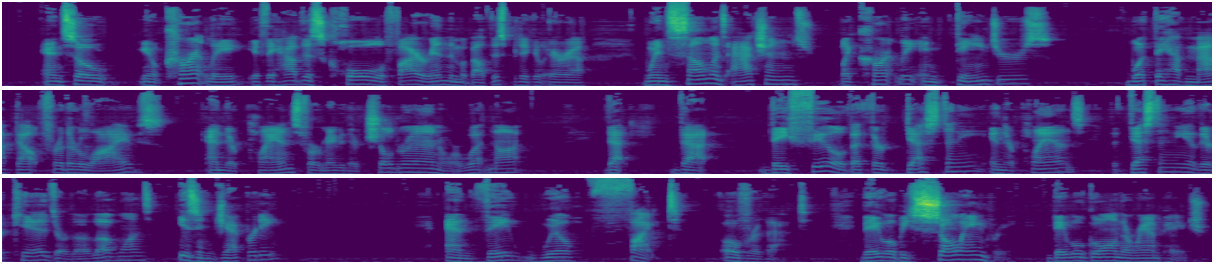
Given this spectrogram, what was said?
and so, you know, currently, if they have this coal of fire in them about this particular area, when someone's actions, like currently, endangers what they have mapped out for their lives and their plans for maybe their children or whatnot, that that they feel that their destiny and their plans, the destiny of their kids or their loved ones, is in jeopardy and they will fight over that. They will be so angry, they will go on the rampage.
